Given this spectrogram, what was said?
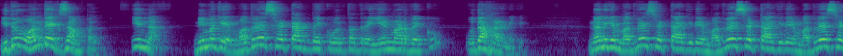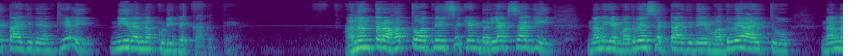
ಇದು ಒಂದು ಎಕ್ಸಾಂಪಲ್. ಇನ್ನು ನಿಮಗೆ ಮದುವೆ ಸೆಟ್ ಆಗಬೇಕು ಅಂತಂದರೆ ಏನು ಮಾಡಬೇಕು? ಉದಾಹರಣೆಗೆ. ನನಗೆ ಮದುವೆ ಸೆಟ್ ಆಗಿದೆ, ಮದುವೆ ಸೆಟ್ ಆಗಿದೆ, ಮದುವೆ ಸೆಟ್ ಆಗಿದೆ ಅಂತ ಹೇಳಿ ನೀರನ್ನು ಕುಡಿಬೇಕಾಗುತ್ತೆ. ಅನಂತರ ಹತ್ತು, ಹದಿನೈದು ಸೆಕೆಂಡ್ ರಿಲ್ಯಾಕ್ಸ್ ಆಗಿ ನನಗೆ ಮದುವೆ ಸೆಟ್ ಆಗಿದೆ, ಮದುವೆ ಆಯಿತು. ನನ್ನ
